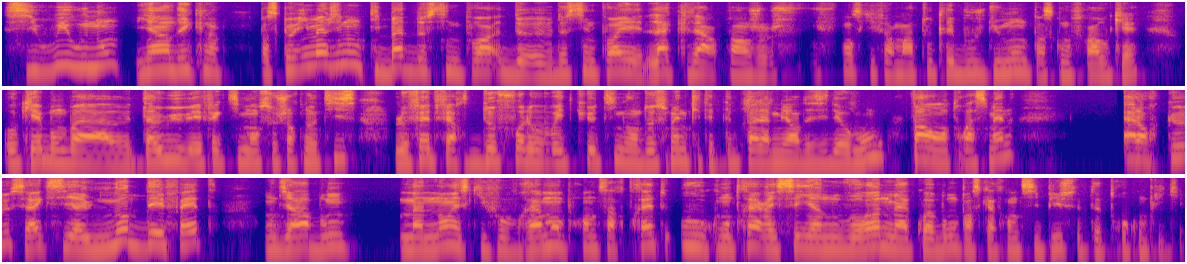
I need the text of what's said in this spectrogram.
si oui ou non il y a un déclin. Parce que imaginons qu'il batte Dustin Poirier, de, Dustin là, enfin, je, je pense qu'il fermera toutes les bouches du monde parce qu'on fera OK. OK, bon, bah, euh, t'as eu effectivement ce short notice, le fait de faire deux fois le weight cutting en deux semaines qui était peut-être pas la meilleure des idées au monde, enfin en trois semaines. Alors que c'est vrai que s'il y a une autre défaite, on dira bon, maintenant est-ce qu'il faut vraiment prendre sa retraite ou au contraire essayer un nouveau run, mais à quoi bon Parce qu'à 36 piges, c'est peut-être trop compliqué.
